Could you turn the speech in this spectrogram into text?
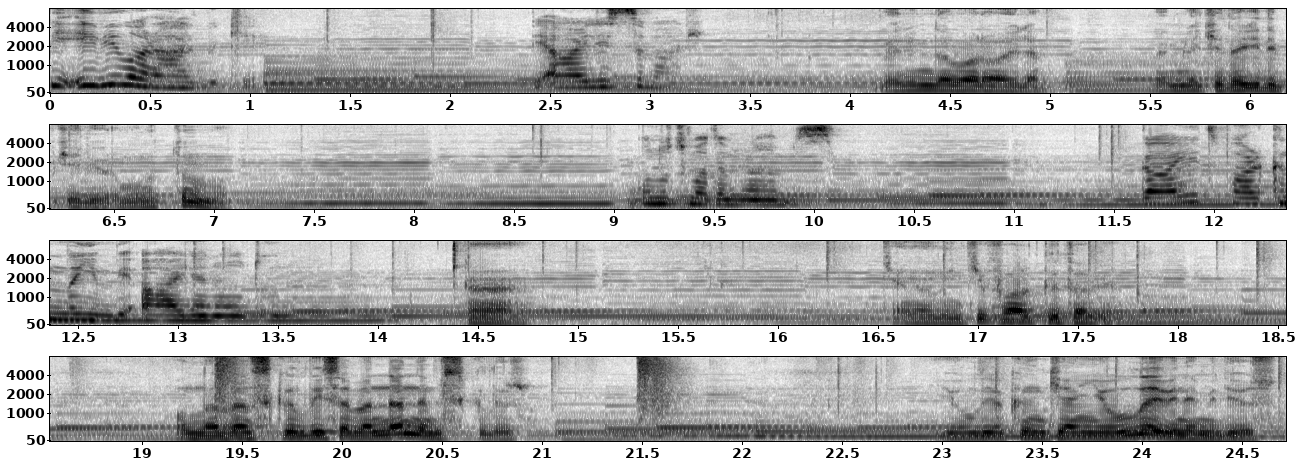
Bir evi var halbuki. Bir ailesi var. benim de var ailem. Memlekete gidip geliyorum, unuttun mu? Unutmadım Ramiz. Gayet farkındayım bir ailen olduğunu. Ha. Kenan'ınki farklı tabii. Onlardan sıkıldıysa benden de mi sıkılır? Yol yakınken yolla evine mi diyorsun?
